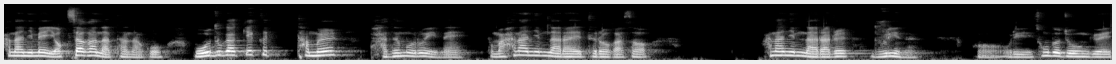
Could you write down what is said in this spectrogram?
하나님의 역사가 나타나고 모두가 깨끗함을 받음으로 인해 정말 하나님 나라에 들어가서 하나님 나라를 누리는 어, 우리 송도 좋은 교회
